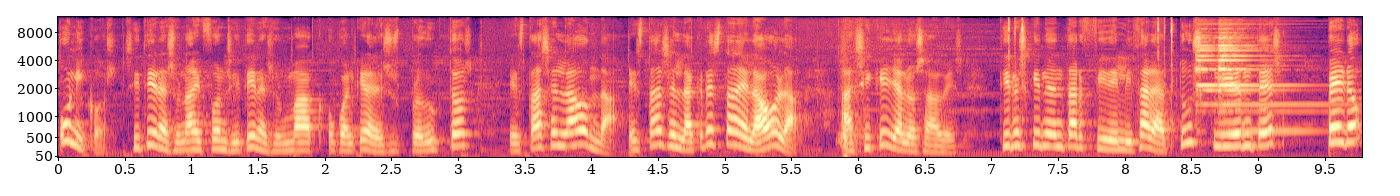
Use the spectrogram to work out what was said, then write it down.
únicos. Si tienes un iPhone, si tienes un Mac o cualquiera de sus productos, estás en la onda, estás en la cresta de la ola. Así que ya lo sabes, tienes que intentar fidelizar a tus clientes pero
